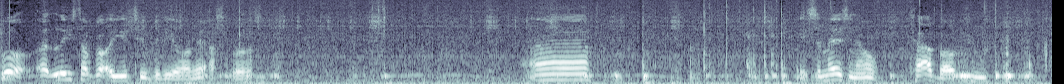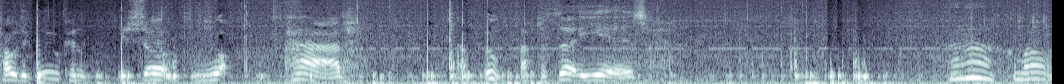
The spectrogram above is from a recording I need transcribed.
But at least I've got a YouTube video on it, I suppose. Uh, it's amazing how cardboard can, how the glue can be so rock hard. Ooh, after 30 years. Ah, come on.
